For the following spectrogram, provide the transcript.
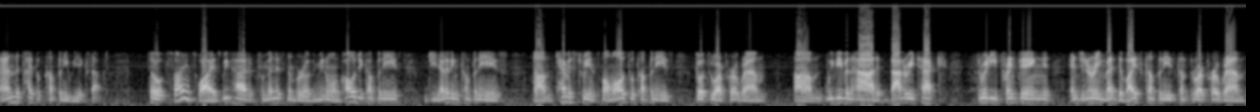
and the type of company we accept. So, science wise, we've had a tremendous number of immuno-oncology companies, gene editing companies, um, chemistry and small molecule companies go through our program. Um, we've even had battery tech, 3D printing, engineering, med device companies come through our program.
